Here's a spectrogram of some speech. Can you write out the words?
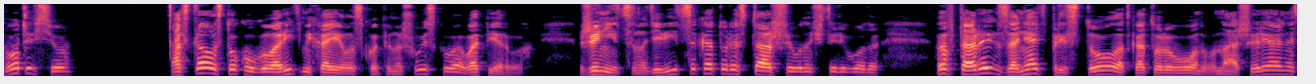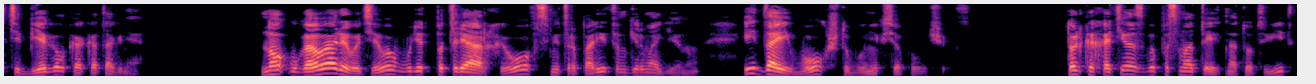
Вот и все. Осталось только уговорить Михаила Скопина-Шуйского, во-первых, жениться на девице, которая старше его на четыре года, во-вторых, занять престол, от которого он в нашей реальности бегал как от огня. Но уговаривать его будет патриарх Иов с митрополитом Гермогеном, и дай бог, чтобы у них все получилось. Только хотелось бы посмотреть на тот вид,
